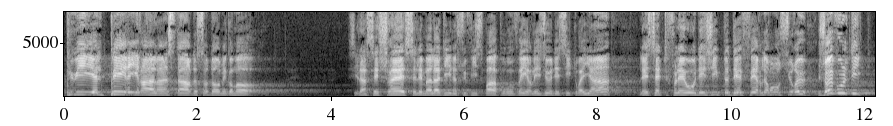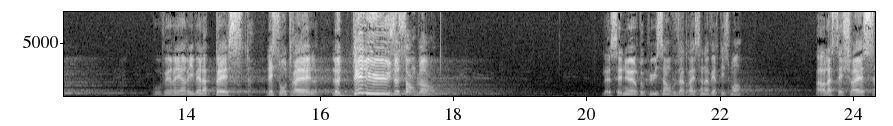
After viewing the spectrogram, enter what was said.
puis elle périra à l'instar de Sodome et Gomorre. Si la sécheresse et les maladies ne suffisent pas pour ouvrir les yeux des citoyens, les sept fléaux d'Égypte déferleront sur eux, je vous le dis. Vous verrez arriver la peste, les sauterelles, le déluge sanglant. Le Seigneur Tout-Puissant vous adresse un avertissement. Par la sécheresse,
